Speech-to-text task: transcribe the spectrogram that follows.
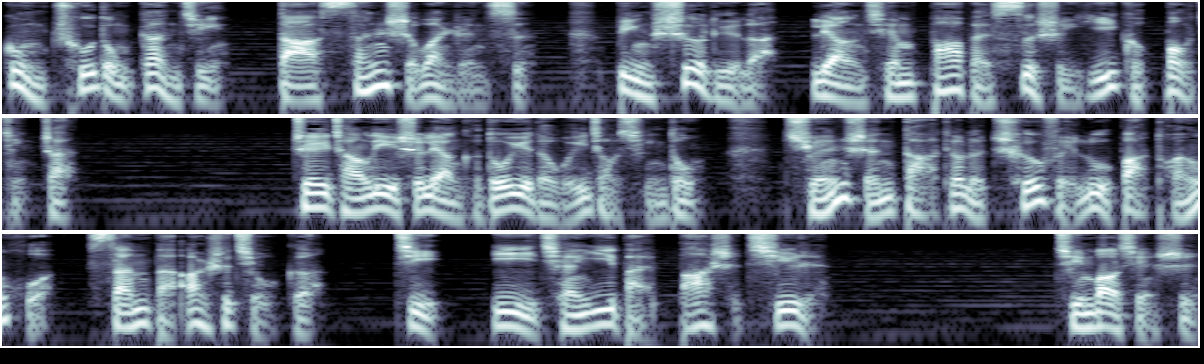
共出动干警达三十万人次，并设立了两千八百四十一个报警站。这场历时两个多月的围剿行动，全省打掉了车匪路霸团伙三百二十九个，即一千一百八十七人。情报显示，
